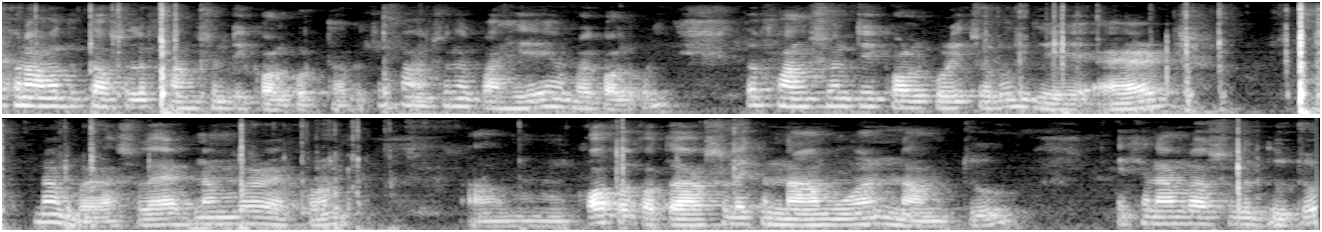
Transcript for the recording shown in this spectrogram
এখন আমাদের তো আসলে ফাংশনটি কল করতে হবে। তো ফাংশনের বাহিরেই আমরা কল করি। তো ফাংশনটি কল করি, চলুন যে অ্যাড নাম্বার আসলে অ্যাড নাম্বার এখন কত কত? আসলে এখানে নাম ওয়ান নাম টু এখানে আমরা আসলে দুটো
